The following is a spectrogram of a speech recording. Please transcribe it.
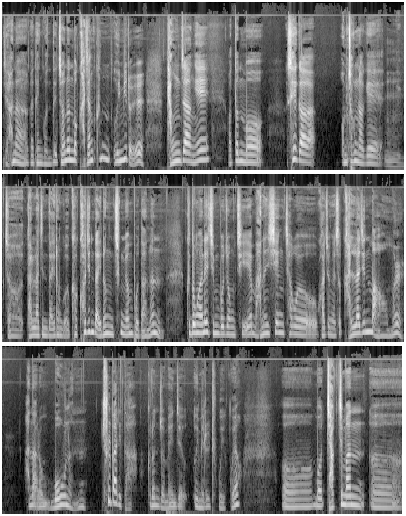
이제 하나가 된 건데 저는 뭐 가장 큰 의미를 당장의 어떤 뭐 새가 엄청나게 음. 저 달라진다 이런 거 커- 커진다 이런 측면보다는 그동안의 진보 정치의 많은 시행착오 과정에서 갈라진 마음을 하나로 모으는 출발이다. 그런 점에 이제 의미를 두고 있고요. 어, 뭐 작지만 어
